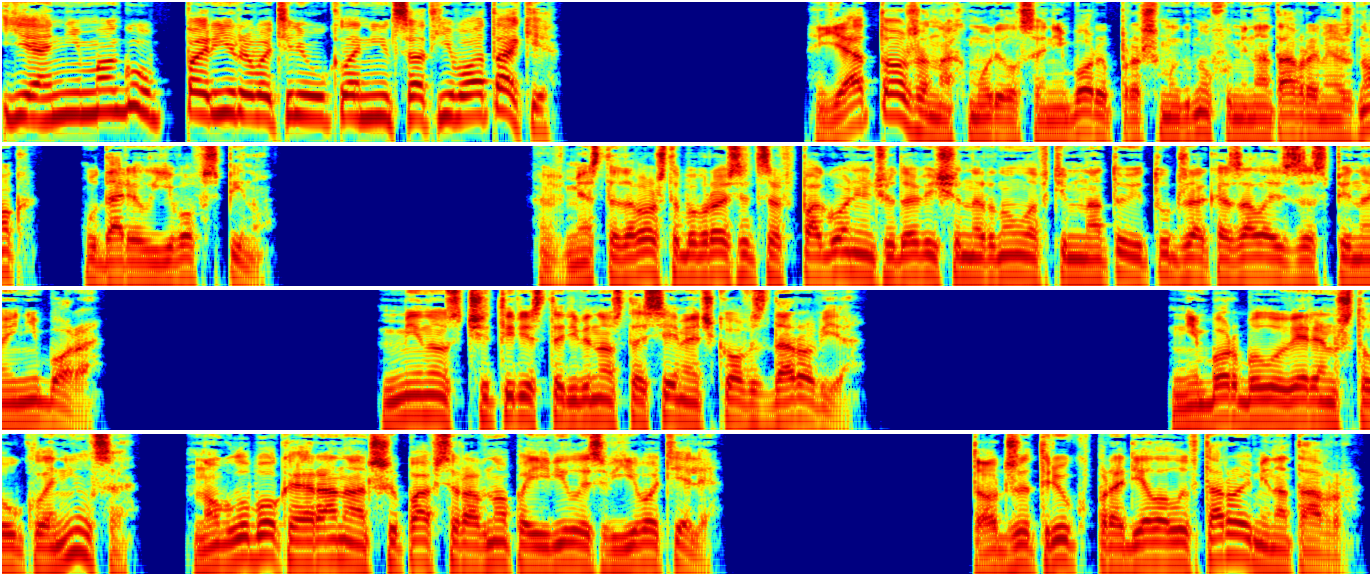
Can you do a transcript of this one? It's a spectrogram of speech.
«Я не могу парировать или уклониться от его атаки». Я тоже нахмурился Небор и, прошмыгнув у Минотавра меж ног, ударил его в спину. Вместо того, чтобы броситься в погоню, чудовище нырнуло в темноту и тут же оказалось за спиной Небора. Минус 497 очков здоровья. Небор был уверен, что уклонился, но глубокая рана от шипа все равно появилась в его теле. Тот же трюк проделал и второй Минотавр.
